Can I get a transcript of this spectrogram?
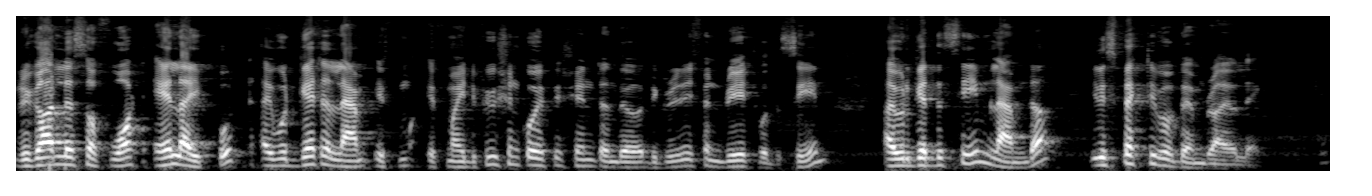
regardless of what L I put, I would get a lambda if, if my diffusion coefficient and the degradation rate were the same, I would get the same lambda irrespective of the embryo length. Okay.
